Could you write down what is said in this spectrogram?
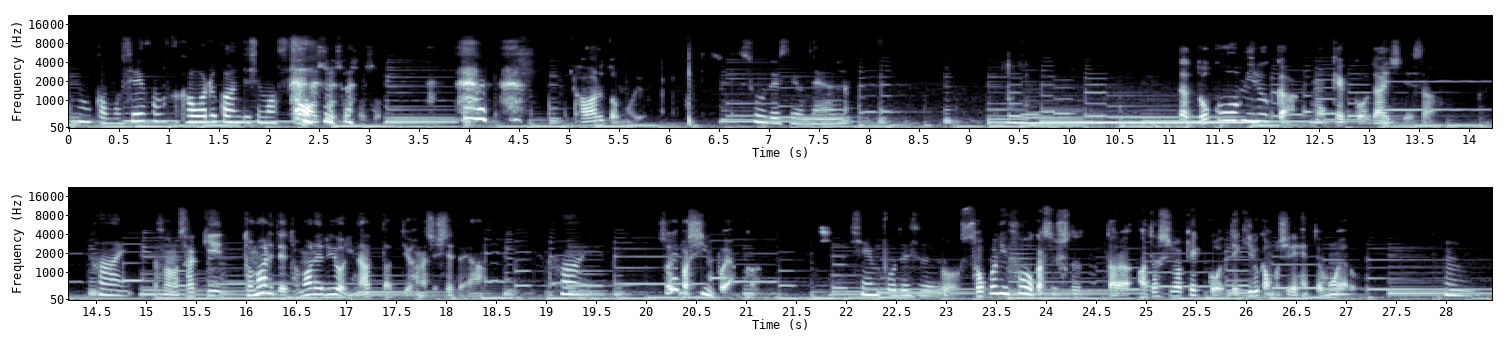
なんかもう性格が変わる感じします。ああ、そうそうそうそう。変わると思うよ。そうですよね。だどこを見るかも結構大事でさはい。そのさっき泊まれて泊まれるようになったっていう話してたやん。はい。それやっぱ進歩やんか。進歩です。そうそこにフォーカスしてたら私は結構できるかもしれへんって思うやろ。うん。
